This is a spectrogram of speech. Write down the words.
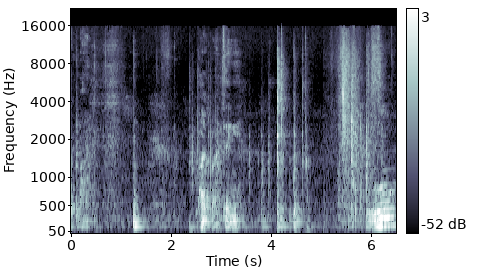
pipeline. Pipeline thingy. Ooh.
